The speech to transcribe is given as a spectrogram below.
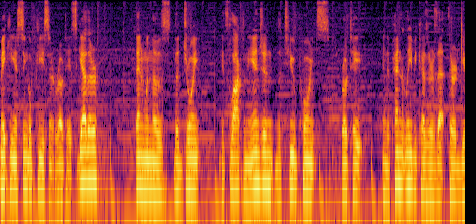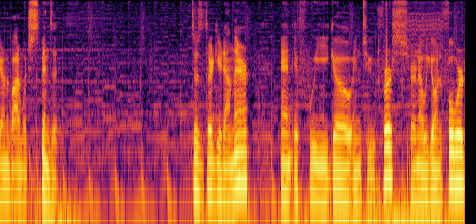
making a single piece and it rotates together. Then when those the joint gets locked in the engine the two points rotate independently because there's that third gear on the bottom which spins it. So there's the third gear down there. And if we go into first or no we go into forward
